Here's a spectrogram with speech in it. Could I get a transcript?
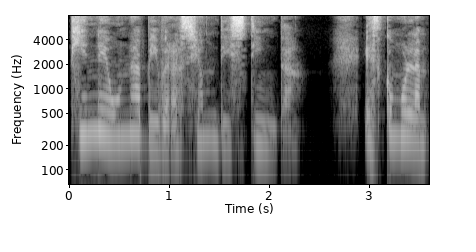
tiene una vibración distinta. Es como la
